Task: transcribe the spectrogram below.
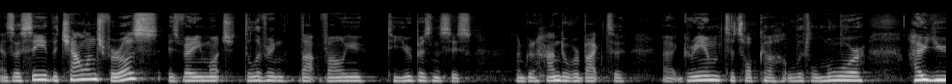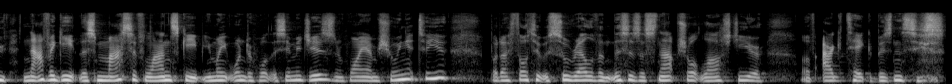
as I say, the challenge for us is very much delivering that value to your businesses. I'm going to hand over back to uh, Graham to talk a, little more how you navigate this massive landscape. You might wonder what this image is and why I'm showing it to you, but I thought it was so relevant. This is a snapshot last year of ag tech businesses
